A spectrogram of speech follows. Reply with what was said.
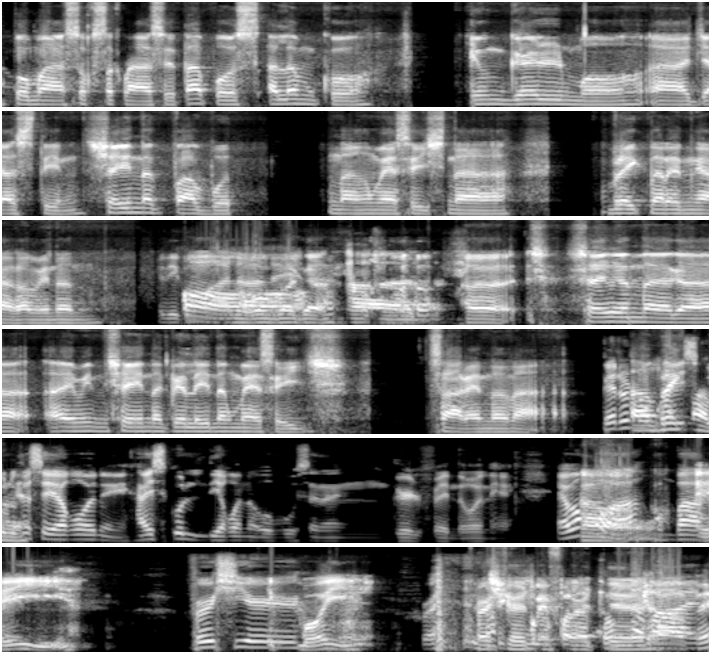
pumasok sa klase. Tapos, alam ko, yung girl mo, ah, Justin, siya yung nagpabot ng message na break na rin nga kami nun. Hindi ko Oh, maalala. Kumbaga, ah, ah, siya yung nag, ah, I mean, siya yung nag-relay ng message sa akin na, na Pero Ah, nung high break school kami. kasi ako ano eh. High school hindi ako naubusan ng girlfriend noon eh. Ewan ko Oh. ah, kung bakit. Hey, First year, boy. Boy to year. Grabe.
